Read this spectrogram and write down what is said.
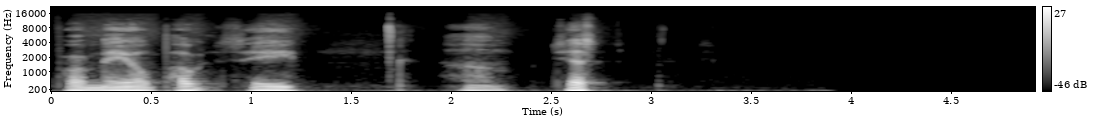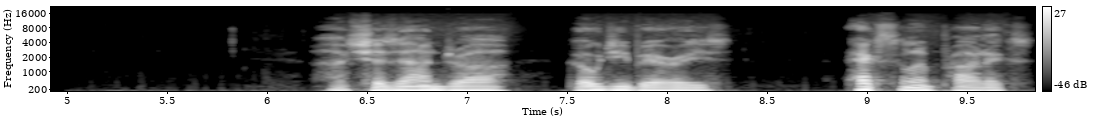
for male potency, um, just uh, Schisandra, goji berries, excellent products.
